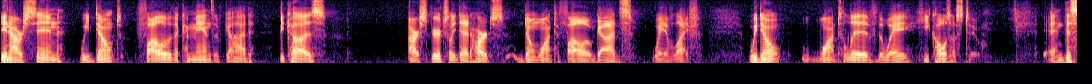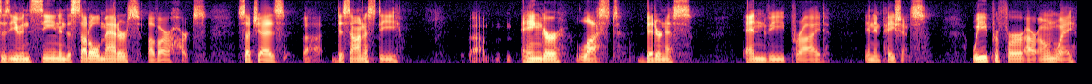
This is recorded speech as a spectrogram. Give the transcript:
In our sin, we don't follow the commands of God because our spiritually dead hearts don't want to follow God's way of life. We don't want to live the way He calls us to. And this is even seen in the subtle matters of our hearts, such as uh, dishonesty, uh, anger, lust, bitterness, envy, pride, and impatience. We prefer our own way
